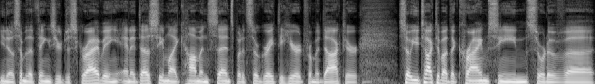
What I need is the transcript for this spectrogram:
you know, some of the things you're describing and it does seem like common sense, but it's so great to hear it from a doctor. So you talked about the crime scene sort of, uh,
